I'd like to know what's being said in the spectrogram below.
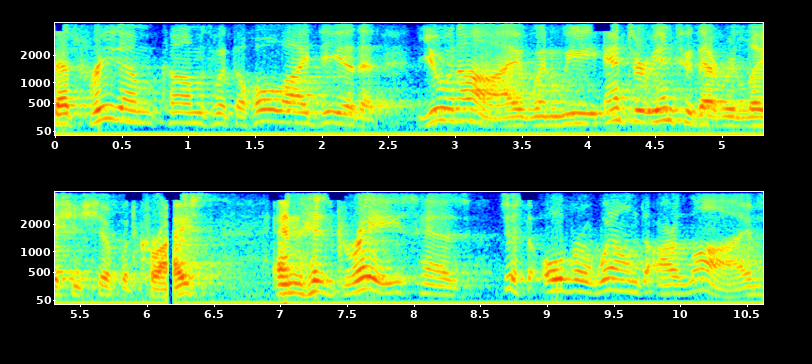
That freedom comes with the whole idea that you and I, when we enter into that relationship with Christ, and his grace has just overwhelmed our lives,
